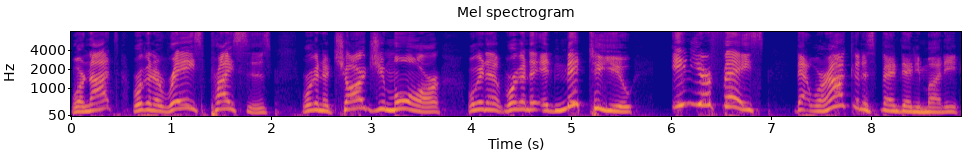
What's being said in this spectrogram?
We're not. We're going to raise prices. We're going to charge you more. We're going to we're going to admit to you in your face that we're not going to spend any money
